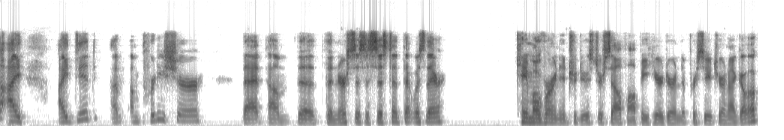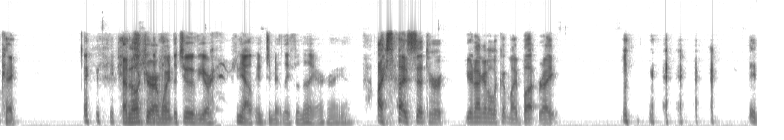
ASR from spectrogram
i i did i'm, I'm pretty sure that um the the nurse's assistant that was there came over and introduced herself i'll be here during the procedure and i go okay And I looked at her, I went- the two of you are now intimately familiar, right? Yeah. i, I said to her you're not going to look at my butt right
